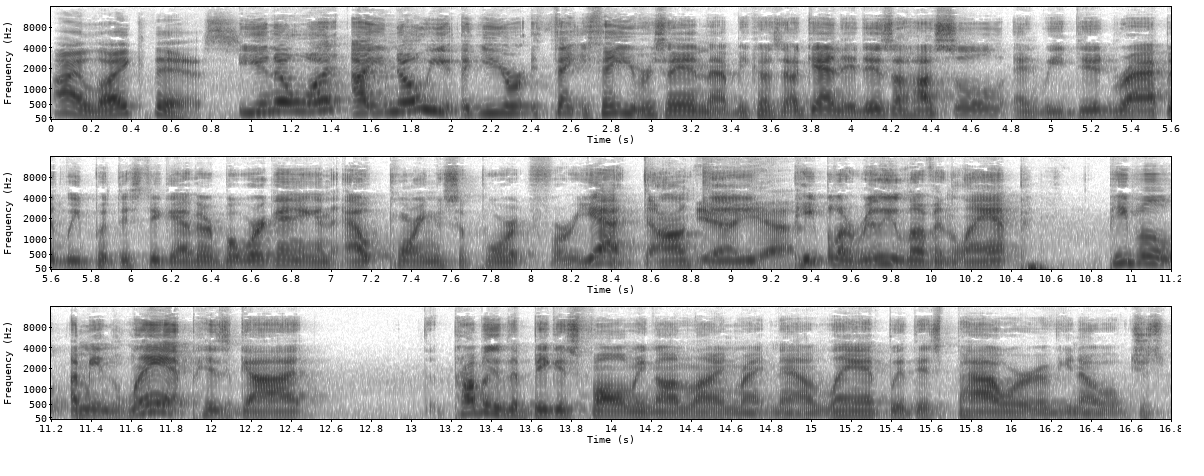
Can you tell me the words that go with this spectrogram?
I like this. You know what? I know you. You're, th- thank you for saying that because again, it is a hustle, and we did rapidly put this together. But we're getting an outpouring of support for yeah, Donkey. Yeah, yeah. People are really loving Lamp. People, I mean, Lamp has got probably the biggest following online right now. Lamp with his power of you know just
